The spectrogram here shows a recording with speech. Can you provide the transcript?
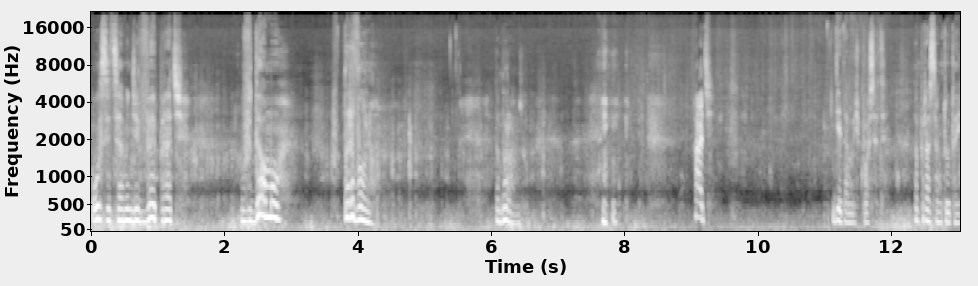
Łusy trzeba będzie wyprać w domu w perwolu. Do brązu. Chodź. Gdzie tam byś poszedł? Zapraszam tutaj.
